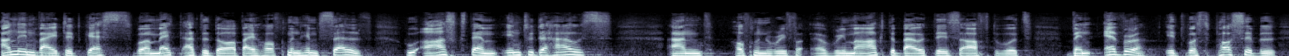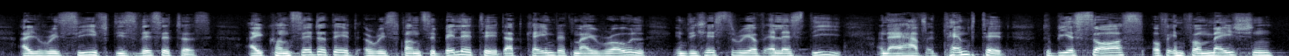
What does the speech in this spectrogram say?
uninvited guests were met at the door by Hofmann himself, who asked them into the house. And Hofmann re- uh, remarked about this afterwards. Whenever it was possible, I received these visitors. I considered it a responsibility that came with my role in the history of LSD, and I have attempted to be a source of information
